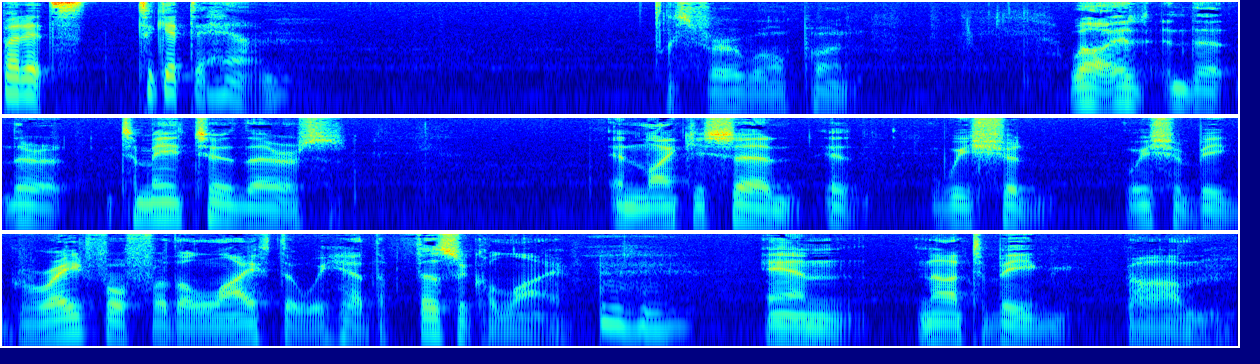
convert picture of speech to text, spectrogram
but it's to get to Him. That's very well put. Well, it, the, there to me too. There's, and like you said, it we should we should be grateful for the life that we had, the physical life, mm-hmm. and not to be um,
